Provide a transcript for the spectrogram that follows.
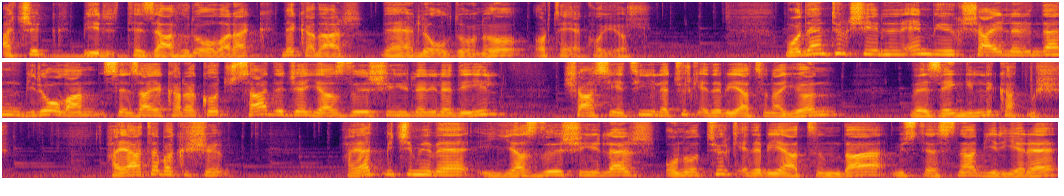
açık bir tezahürü olarak ne kadar değerli olduğunu ortaya koyuyor. Modern Türk şiirinin en büyük şairlerinden biri olan Sezai Karakoç sadece yazdığı şiirleriyle değil, şahsiyetiyle Türk edebiyatına yön ve zenginlik katmış. Hayata bakışı, hayat biçimi ve yazdığı şiirler onu Türk edebiyatında müstesna bir yere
